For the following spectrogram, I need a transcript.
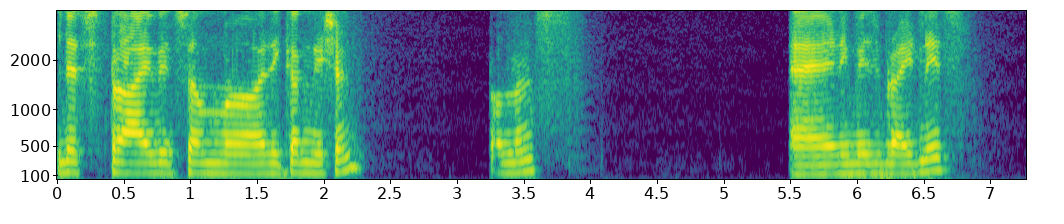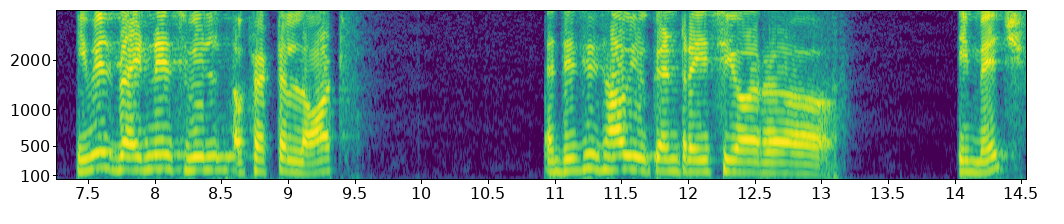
let's try with some uh, recognition tolerance and image brightness. Image brightness will affect a lot. And this is how you can trace your uh, image.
